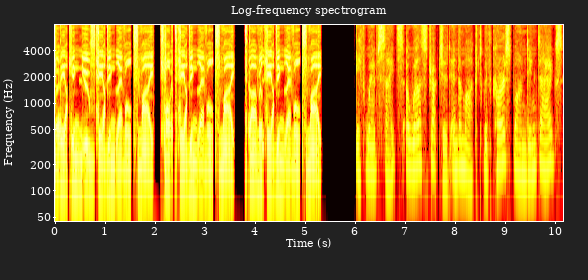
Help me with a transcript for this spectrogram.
Breaking news heading level 2, sport heading level 2, travel heading level 2. If websites are well structured and are marked with corresponding tags,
